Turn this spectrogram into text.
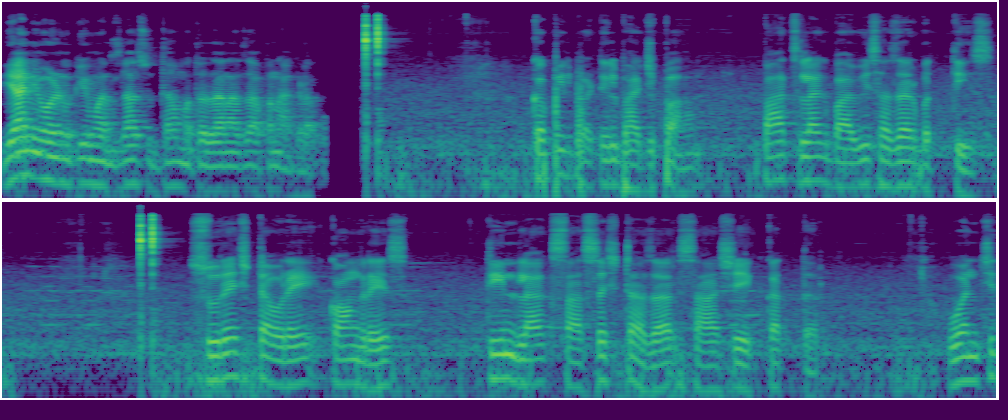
या निवडणुकीमधला सुद्धा मतदानाचा आपण आकडा कपिल पाटील भाजपा पाच लाख बावीस हजार बत्तीस. सुरेश टावरे काँग्रेस तीन लाख सहासष्ट हजार सहाशे एकाहत्तर. वंचित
